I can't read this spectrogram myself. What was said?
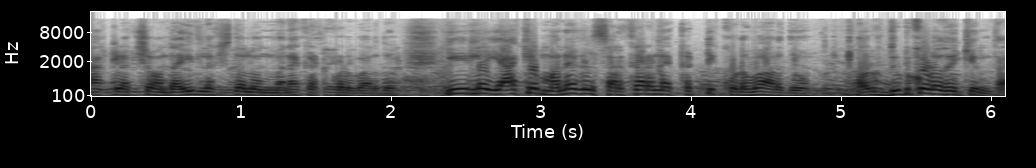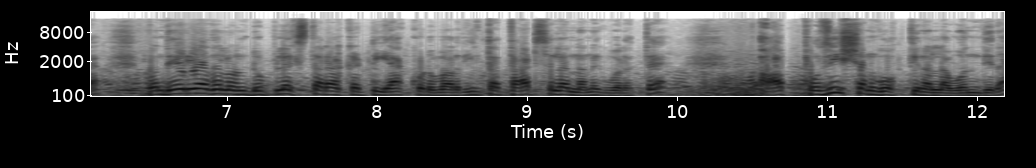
ನಾಲ್ಕು ಲಕ್ಷ, ಒಂದು ಐದು ಲಕ್ಷದಲ್ಲಿ ಒಂದು ಮನೆ ಕಟ್ಕೊಡ್ಬಾರ್ದು? ಇಲ್ಲ, ಯಾಕೆ ಮನೆಗಳು ಸರ್ಕಾರನೇ ಕಟ್ಟಿ ಕೊಡಬಾರ್ದು? ಅವ್ರಿಗೆ ದುಡ್ಡು ಕೊಡೋದಕ್ಕಿಂತ ಒಂದು ಏರಿಯಾದಲ್ಲಿ ಒಂದು ಡುಪ್ಲೆಕ್ಸ್ ಥರ ಕಟ್ಟಿ ಯಾಕೆ ಕೊಡಬಾರ್ದು? ಇಂಥ ಥಾಟ್ಸ್ ಎಲ್ಲ ನನಗೆ ಬರುತ್ತೆ. ಆ ಪೊಸಿಷನ್ಗೆ ಹೋಗ್ತೀನಲ್ಲ ಒಂದಿನ?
